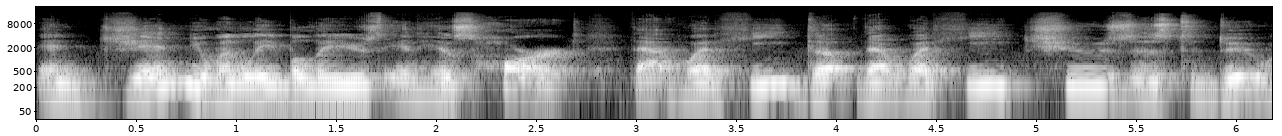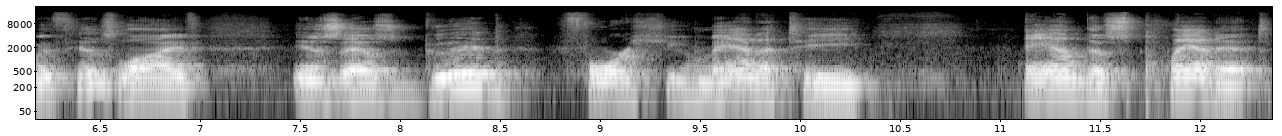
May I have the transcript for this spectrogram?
and genuinely believes in his heart that what he do, that what he chooses to do with his life is as good for humanity and this planet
